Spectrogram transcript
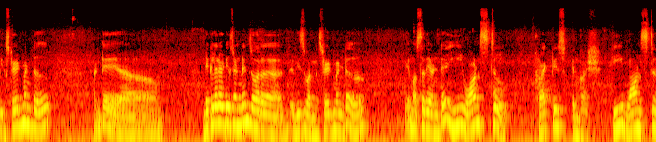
మీకు స్టేట్మెంట్ అంటే declarative sentence or this one statement ఏమొస్తుంది అంటే he wants to practice English he wants to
